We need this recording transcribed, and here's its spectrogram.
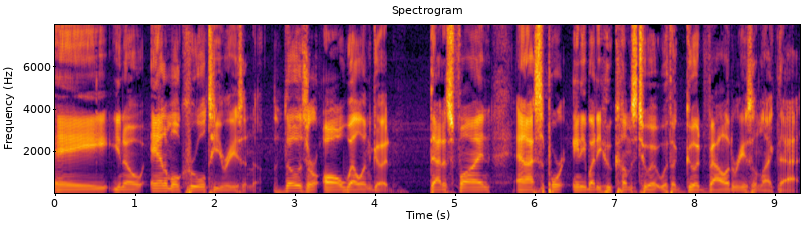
a you know animal cruelty reason, those are all well and good. That is fine, and I support anybody who comes to it with a good, valid reason like that.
